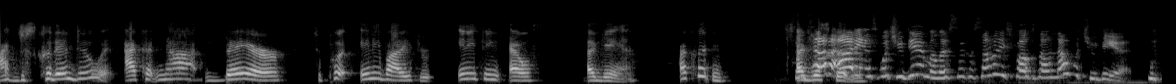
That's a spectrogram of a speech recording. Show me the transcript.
I just couldn't do it. I could not bear to put anybody through anything else again. I couldn't. So I tell the couldn't. audience what you did, Melissa, because some of these folks don't know what you did.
